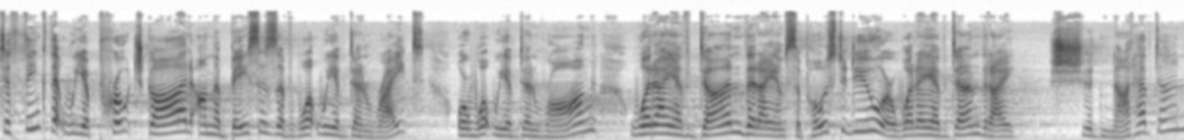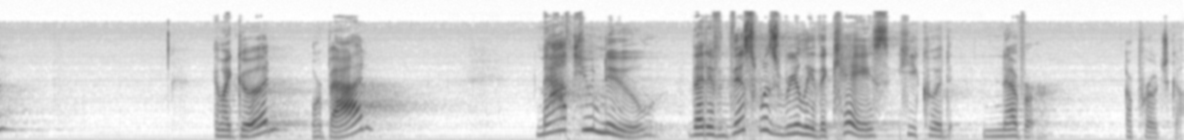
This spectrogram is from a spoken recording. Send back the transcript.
to think that we approach God on the basis of what we have done right or what we have done wrong, what I have done that I am supposed to do, or what I have done that I should not have done. Am I good or bad? Matthew knew that if this was really the case, he could never approach God.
